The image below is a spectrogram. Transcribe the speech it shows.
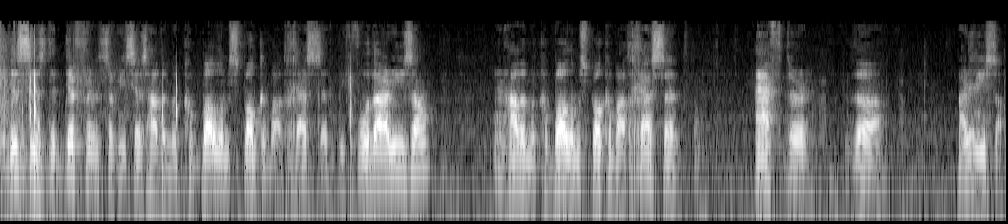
So this is the difference of, he says, how the Mekabolim spoke about chesed before the Arizal, and how the Mekabolim spoke about chesed after the Arizal.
